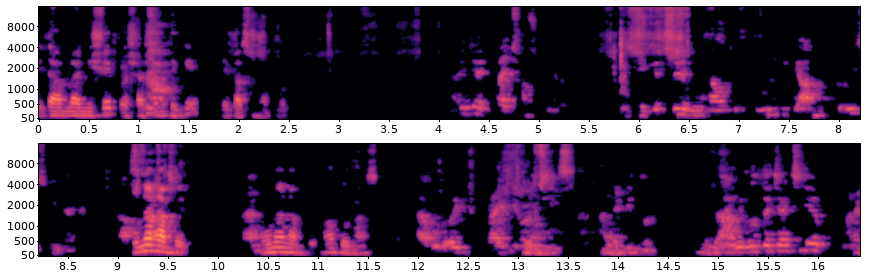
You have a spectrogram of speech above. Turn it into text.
সেটা আমরা নিশ্চয়ই প্রশাসন থেকে দেখাশোনা করব। উনানব্বই। উনানব্বই নট উনাশি আহ, ওই প্রায় zero হুম। six, hundred ই ধরুন। কিন্তু আমি বলতে চাইছি যে মানে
